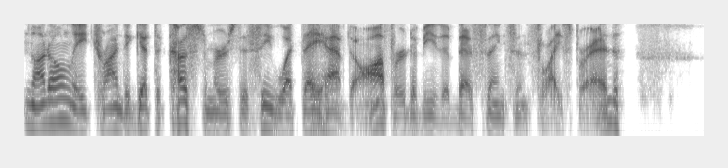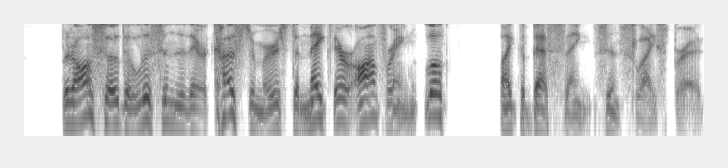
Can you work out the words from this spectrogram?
not only trying to get the customers to see what they have to offer to be the best thing since sliced bread, but also to listen to their customers to make their offering look like the best thing since sliced bread.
